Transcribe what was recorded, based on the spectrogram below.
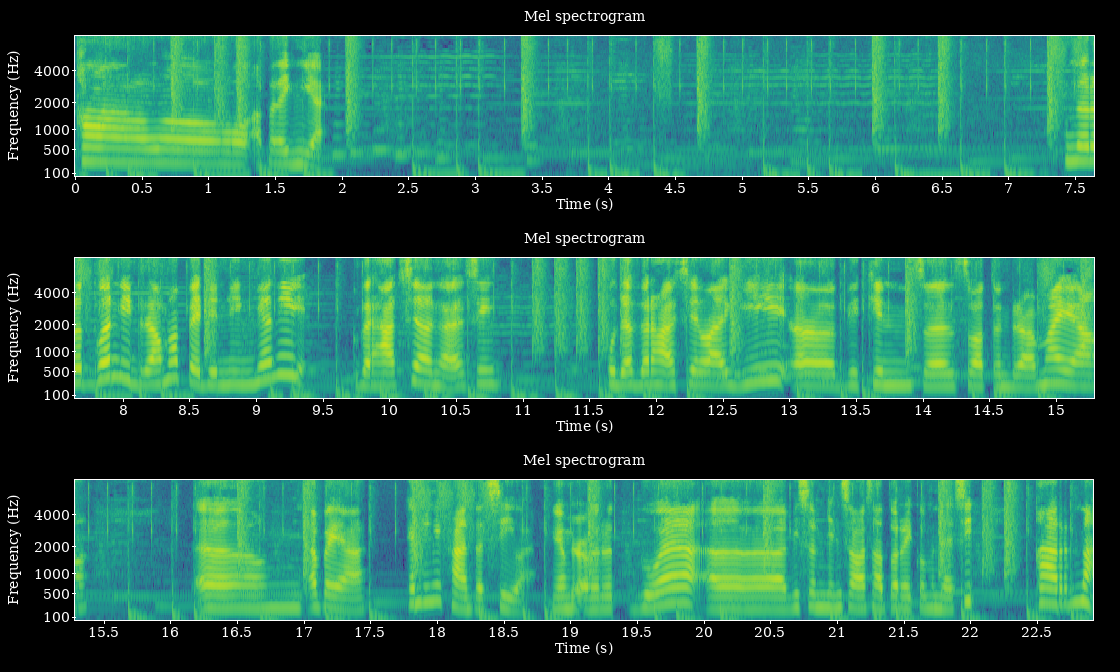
kalau apa lagi ya menurut gue nih drama pedeningnya nih berhasil nggak sih udah berhasil lagi eh, bikin sesuatu drama yang em, apa ya kan ini fantasi lah yang Ya. menurut gue eh, bisa menjadi salah satu rekomendasi karena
